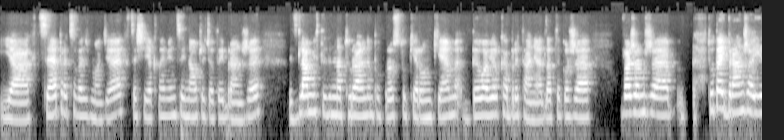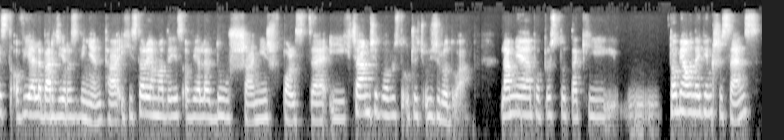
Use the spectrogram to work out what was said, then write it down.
ja chcę pracować w modzie, chcę się jak najwięcej nauczyć o tej branży, więc dla mnie wtedy naturalnym po prostu kierunkiem była Wielka Brytania, dlatego że Uważam, że tutaj branża jest o wiele bardziej rozwinięta i historia mody jest o wiele dłuższa niż w Polsce i chciałam się po prostu uczyć u źródła. Dla mnie po prostu taki, to miało największy sens,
